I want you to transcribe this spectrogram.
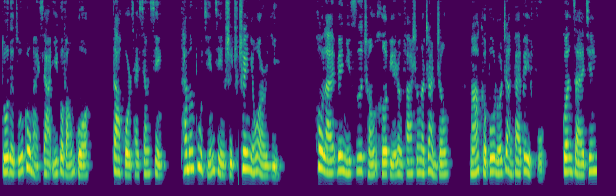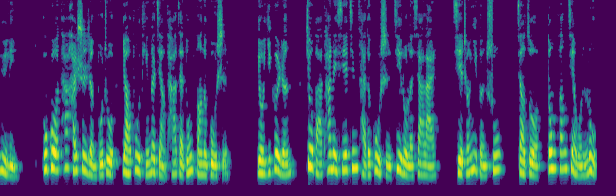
多得足够买下一个王国。大伙儿才相信他们不仅仅是吹牛而已。后来威尼斯城和别人发生了战争，马可波罗战败被俘，关在监狱里。不过他还是忍不住要不停地讲他在东方的故事。有一个人就把他那些精彩的故事记录了下来，写成一本书。叫做《东方见闻录》，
